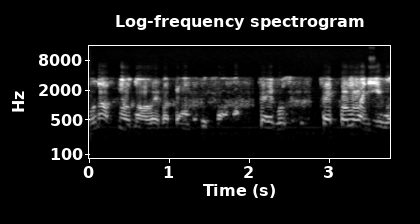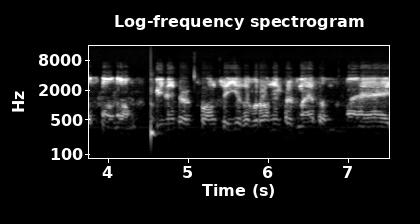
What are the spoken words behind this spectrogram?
У нас ні одного випадку не зафіксовано. Це, це колонії в основному. Вільний телефон це є забороненим предметом, е,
